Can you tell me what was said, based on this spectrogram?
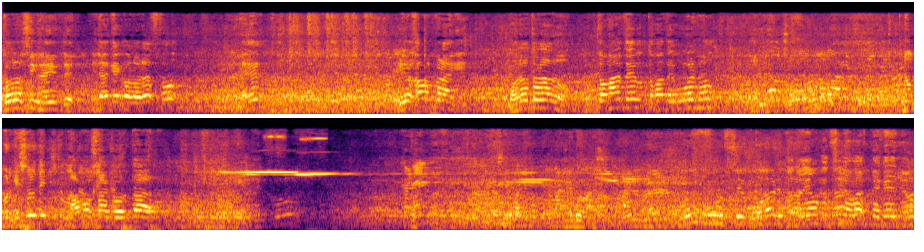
todos los ingredientes. Mira qué colorazo. ¿eh? Y lo dejamos por aquí. Por otro lado, un tomate, un tomate bueno. No, porque solo tenéis que Vamos a cortar. Un cuchillo más pequeño.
